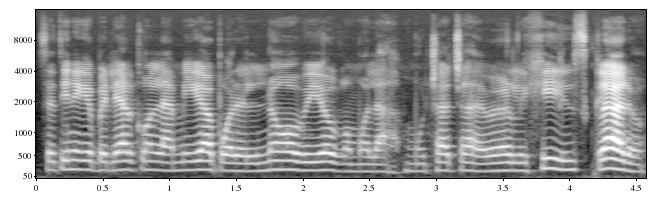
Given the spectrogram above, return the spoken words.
se tiene que pelear con la amiga por el novio, como las muchachas de Beverly Hills, claro,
